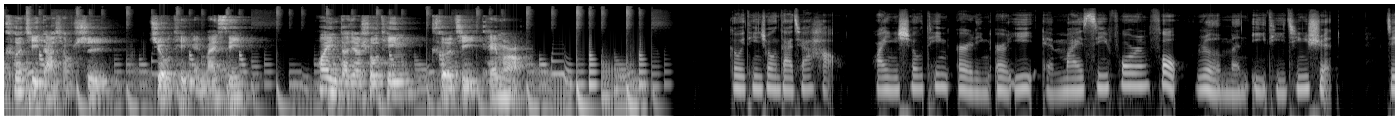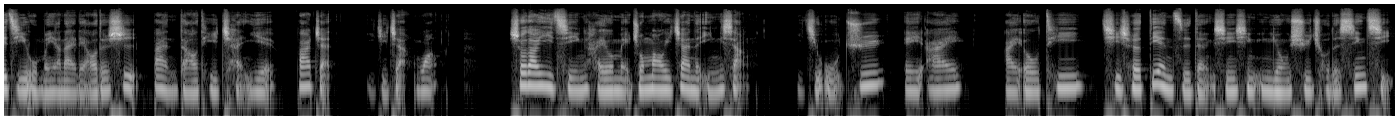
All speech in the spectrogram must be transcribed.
科技大小事就听 MIC，欢迎大家收听科技 Camera。各位听众，大家好，欢迎收听二零二一 MIC Foreign Four 热门议题精选。这集我们要来聊的是半导体产业发展以及展望。受到疫情还有美中贸易战的影响，以及五 G、AI、IoT、汽车电子等新兴应用需求的兴起。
